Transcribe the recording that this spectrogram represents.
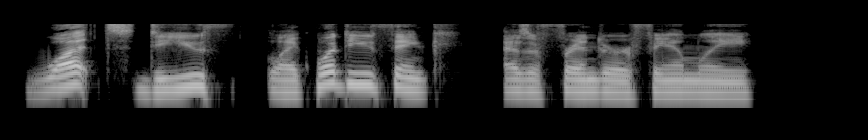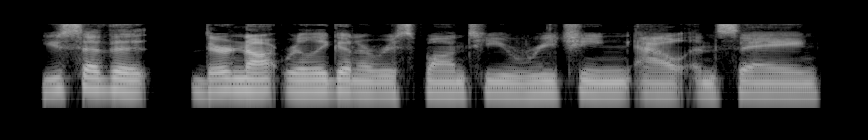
what do you like? What do you think as a friend or a family? You said that they're not really going to respond to you reaching out and saying,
